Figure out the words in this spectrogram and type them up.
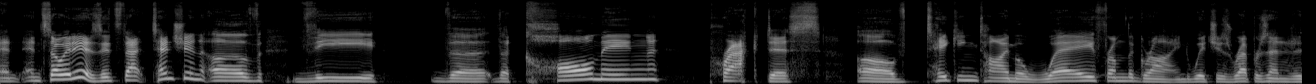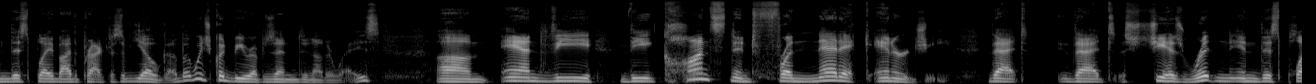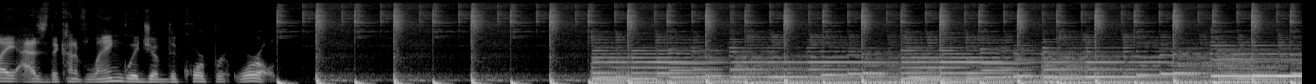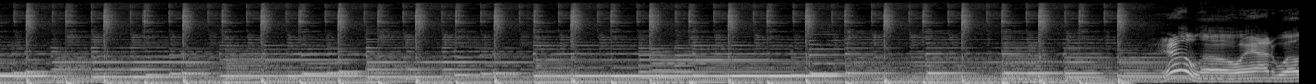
and and so it is. It's that tension of the the the calming practice of taking time away from the grind, which is represented in this play by the practice of yoga, but which could be represented in other ways. Um, and the the constant frenetic energy that that she has written in this play as the kind of language of the corporate world.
